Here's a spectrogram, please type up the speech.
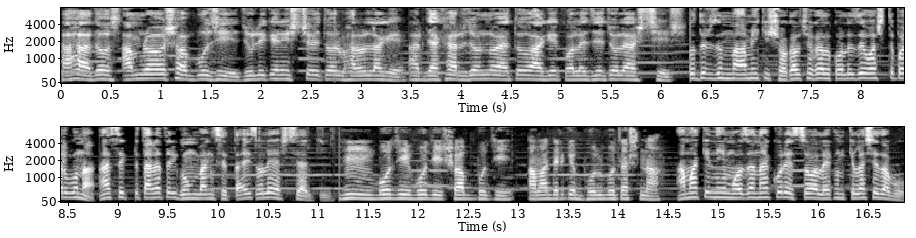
হাহা দোস্ত আমরাও সব বুঝি। জুলিকে নিশ্চয়ই তোর ভালো লাগে। আর দেখার জন্য এত আগে কলেজে চলে আসছিস। তোদের জন্য আমি কি সকাল সকাল কলেজেও আসতে পারব না? আজ একটু তাড়াতাড়ি ঘুম ভাঙছে তাই চলে আসছে আর কি। হুম বুঝি বুঝি সব বুঝি। আমাদেরকে ভুল বোঝাস না। আমাকে নিয়ে মজা না করে চল এখন ক্লাসে যাব।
